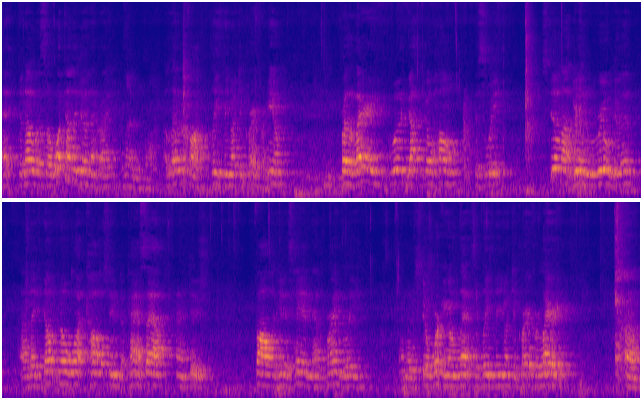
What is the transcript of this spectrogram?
at Canova. So what time are they doing that, right? 11 o'clock. 11 o'clock. Please be much in prayer for him. Brother Larry Wood got to go home this week. Still not doing real good. Uh, they don't know what caused him to pass out and to fall and hit his head and have a brain bleed. And they're still working on that, so please be much in prayer for Larry. Uh,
